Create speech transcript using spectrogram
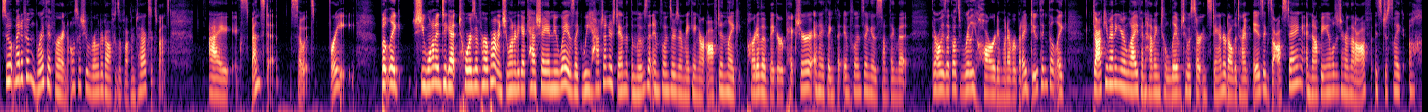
So it might have been worth it for her. And also, she wrote it off as a fucking tax expense. I expensed it, so it's But like she wanted to get tours of her apartment. She wanted to get cachet in new ways. Like we have to understand that the moves that influencers are making are often like part of a bigger picture. And I think that influencing is something that they're always like, oh, it's really hard and whatever. But I do think that like documenting your life and having to live to a certain standard all the time is exhausting and not being able to turn that off it's just like ugh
